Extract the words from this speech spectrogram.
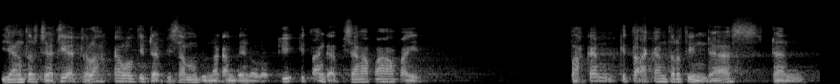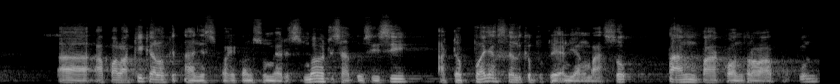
yang terjadi adalah kalau tidak bisa menggunakan teknologi, kita nggak bisa ngapa-ngapain. Bahkan kita akan tertindas dan uh, apalagi kalau kita hanya sebagai konsumerisme di satu sisi ada banyak sekali kebudayaan yang masuk tanpa kontrol apa pun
